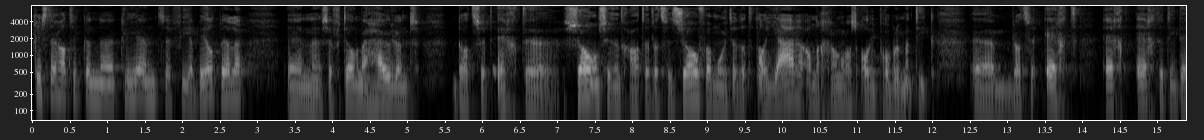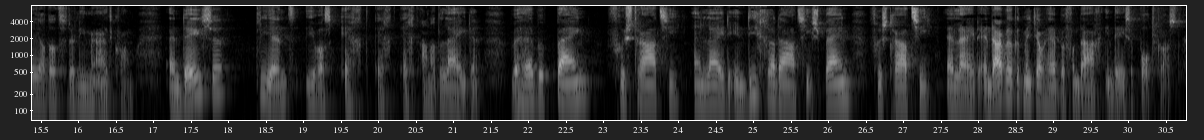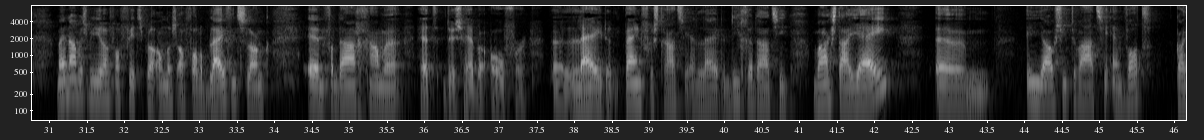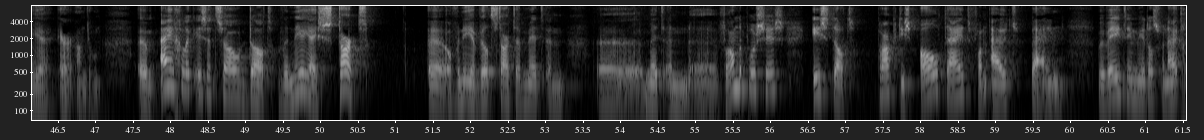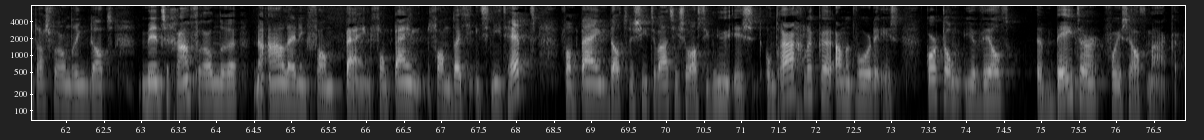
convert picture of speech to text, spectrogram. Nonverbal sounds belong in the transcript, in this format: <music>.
Gisteren had ik een uh, cliënt uh, via beeldbellen en uh, ze vertelde mij huilend dat ze het echt zo ontzettend gehad had, dat ze zoveel moeite had, dat het al jaren aan de gang was, al die problematiek. Um, dat ze echt, echt, echt het idee had dat ze er niet meer uitkwam. En deze cliënt, die was echt, echt, echt aan het lijden. We hebben pijn, frustratie en lijden in die gradaties. Pijn, frustratie en lijden. En daar wil ik het met jou hebben vandaag in deze podcast. Mijn naam is Mira van Fitspel, anders afvallen blijvend slank. En vandaag gaan we het dus hebben over uh, lijden. Pijn, frustratie en lijden. Die gradatie. Waar sta jij um, in jouw situatie en wat kan je eraan doen? Um, eigenlijk is het zo dat wanneer jij start uh, of wanneer je wilt starten met een, uh, met een veranderproces, is dat praktisch altijd vanuit pijn. We weten inmiddels vanuit gedragsverandering dat mensen gaan veranderen naar aanleiding van pijn. Van pijn van dat je iets niet hebt, van pijn dat de situatie zoals die nu is ondraaglijk aan het worden is. Kortom, je wilt het beter voor jezelf maken.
